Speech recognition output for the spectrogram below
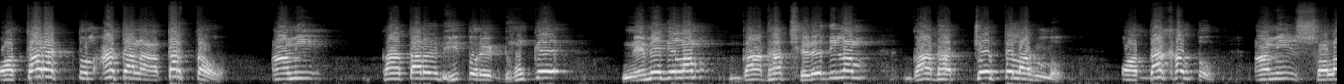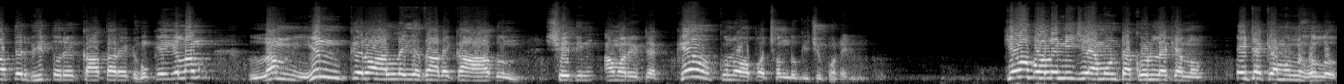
অতারাক্তুল তারতাও। আমি কাতারের ভিতরে ঢুকে নেমে গেলাম, গাধা ছেড়ে দিলাম, গাধা চড়তে লাগল। ও দেখাল তো, আমি সলাতের ভিতরে কাতারে ঢুকে গেলাম, লাম ইনকিরু আল্লাহ আহাদুন। সেদিন আমার এটা কেউ কোনো অপছন্দ কিছু করেনি। কেউ বলেনি যে এমনটা করলে কেন? এটা কেমন হলো?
